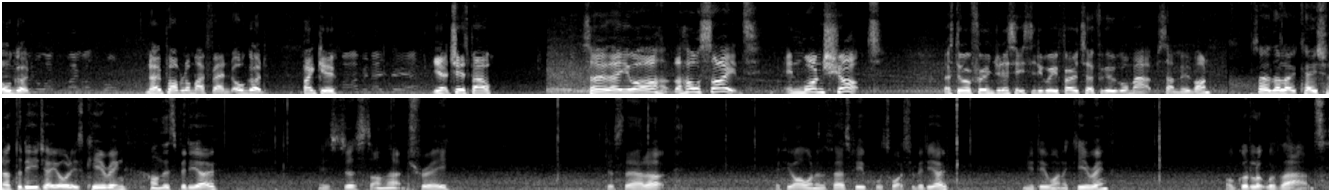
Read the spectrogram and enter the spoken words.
All good. No problem, my friend. All good. Thank you. Nice day, yeah? Yeah, cheers, pal. So there you are, the whole site in one shot. Let's do a 360 degree photo for Google Maps and move on. So the location of the DJ Audits keyring on this video is just on that tree. Just there, look. If you are one of the first people to watch the video you do want a keyring, well good luck with that.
